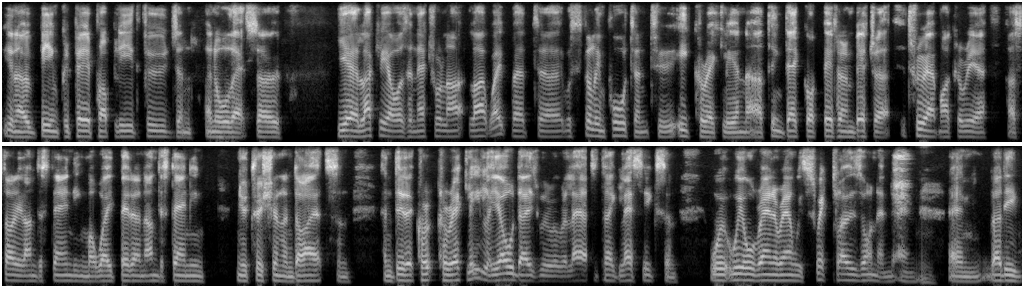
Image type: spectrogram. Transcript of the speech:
you know, being prepared properly, the foods and, and all that. So, yeah, luckily I was a natural light, lightweight, but uh, it was still important to eat correctly. And I think that got better and better throughout my career. I started understanding my weight better and understanding nutrition and diets and, and did it cor- correctly. The old days we were allowed to take Lasix and we, we all ran around with sweat clothes on and and mm. and bloody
